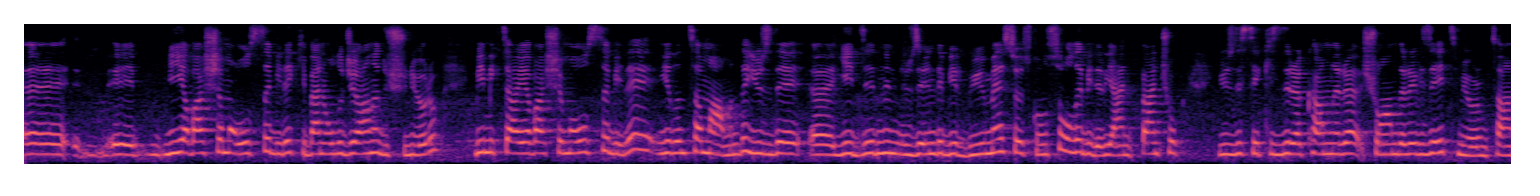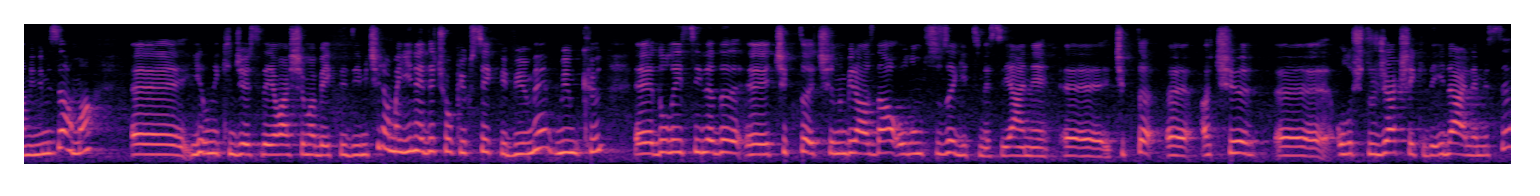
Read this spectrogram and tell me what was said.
e, e, bir yavaşlama olsa bile ki ben olacağını düşünüyorum. Bir miktar yavaşlama olsa bile yılın tamamında %7'nin üzerinde bir büyüme söz konusu olabilir. Yani ben çok %8'li rakamlara şu anda revize etmiyorum tahminimizi ama e, yılın ikinci yarısında yavaşlama beklediğim için ama yine de çok yüksek bir büyüme mümkün. E, dolayısıyla da e, çıktı açığının biraz daha olumsuza gitmesi yani e, çıktı e, açığı e, oluşturacak şekilde ilerlemesi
